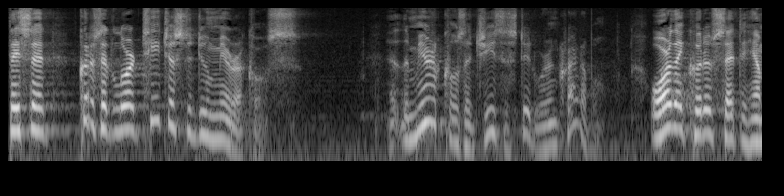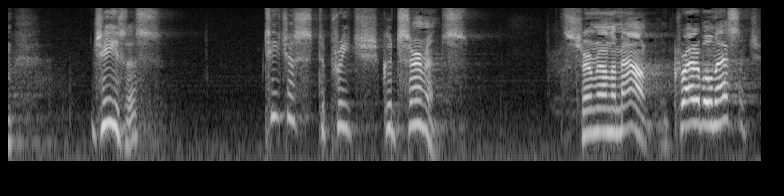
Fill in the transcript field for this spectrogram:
They said, could have said, Lord, teach us to do miracles. The miracles that Jesus did were incredible. Or they could have said to him, Jesus, teach us to preach good sermons. Sermon on the Mount, incredible message.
